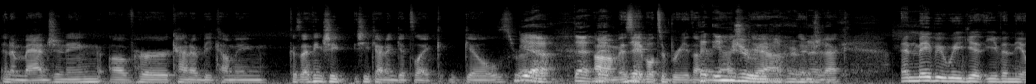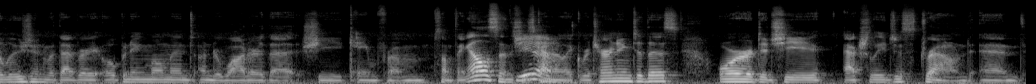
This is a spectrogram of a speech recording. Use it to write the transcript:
an imagining of her kind of becoming because I think she she kind of gets like gills right Yeah, that- that- um, is that- able to breathe on that her neck. injury yeah, on her injured neck. And maybe we get even the illusion with that very opening moment underwater that she came from something else and she's Yeah. kind of like returning to this or did she actually just drown and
